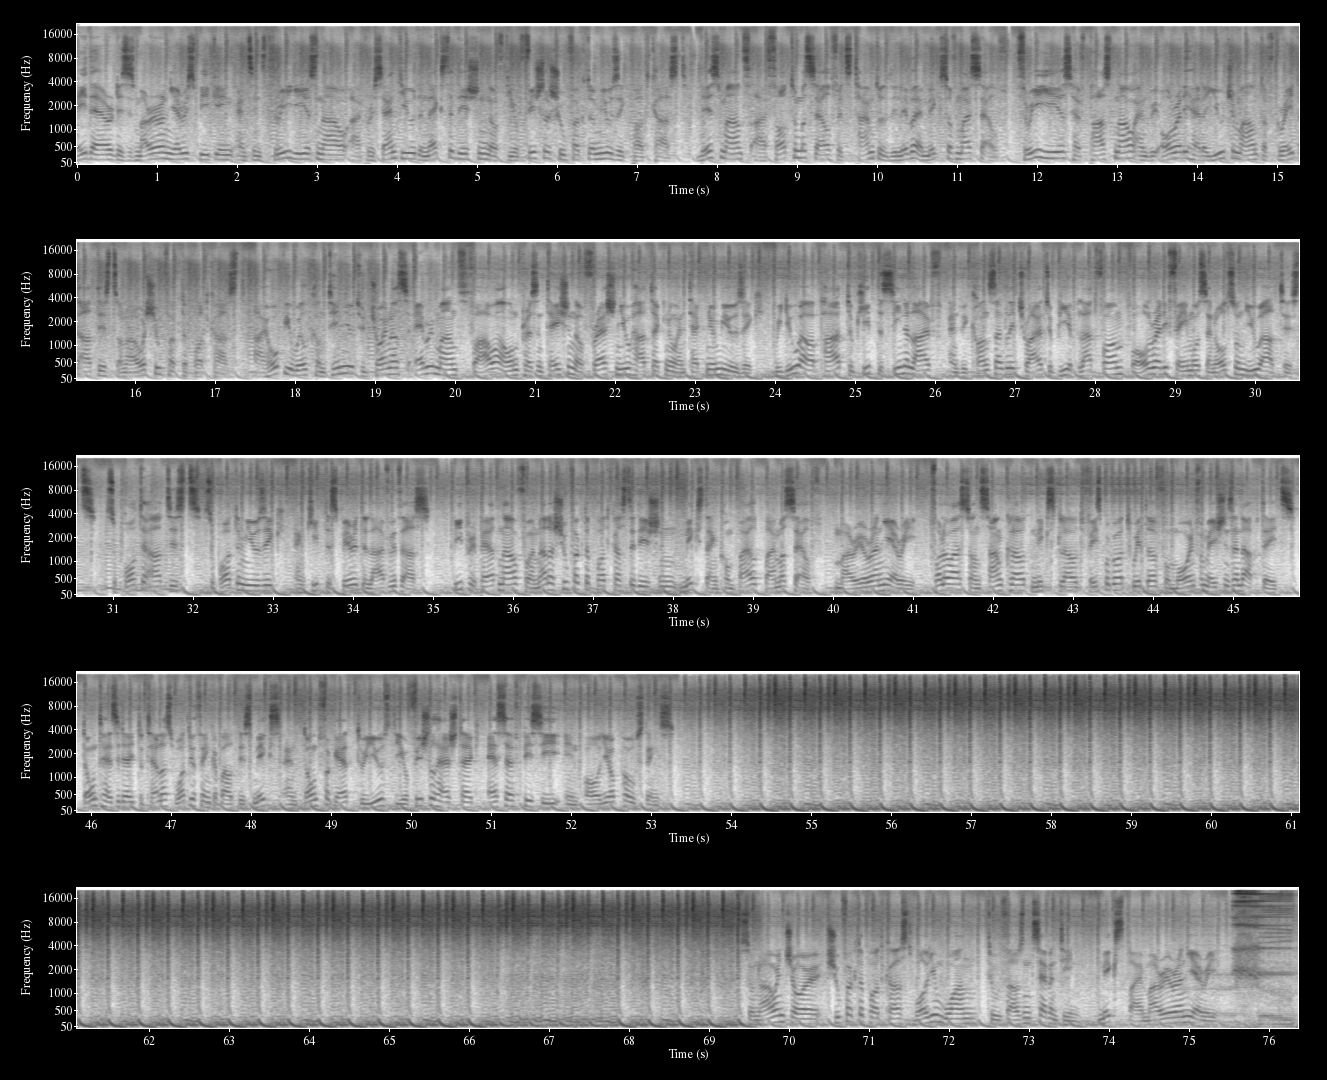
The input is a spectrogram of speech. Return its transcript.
Hey there, this is Mario Ranieri speaking, and since three years now, I present you the next edition of the official Schubfaktor Music Podcast. This month, I thought to myself it's time to deliver a mix of myself. Three years have passed now, and we already had a huge amount of great artists on our Schubfaktor podcast. I hope you will continue to join us every month for our own presentation of fresh new hard techno and techno music. We do our part to keep the scene alive, and we constantly try to be a platform for already famous and also new artists. Support the artists, support the music, and keep the spirit alive with us. Be prepared now for another Schubfaktor podcast edition, mixed and compiled by myself, Mario Ranieri. Follow us on SoundCloud, Mixcloud, Facebook, or Twitter for more information and updates. Don't hesitate to tell us what you think about this mix, and don't forget to use the official hashtag SFPC in all your postings. Now enjoy Schubfaktor Podcast Volume 1 2017, mixed by Mario Ranieri.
